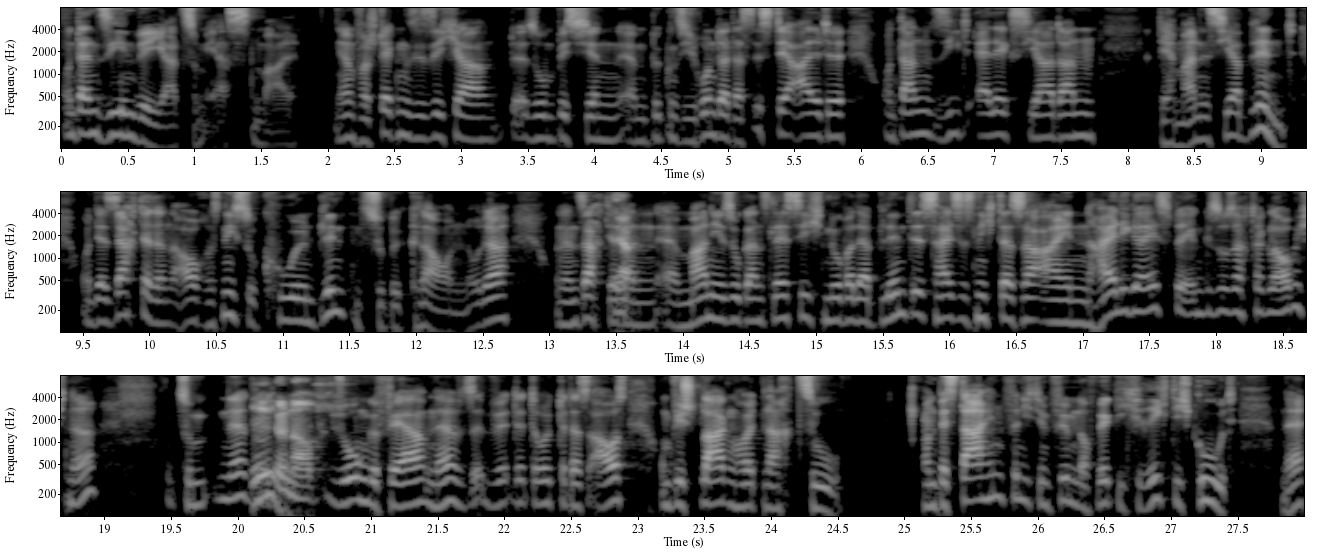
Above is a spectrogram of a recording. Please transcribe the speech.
Und dann sehen wir ja zum ersten Mal. Ja, dann verstecken sie sich ja äh, so ein bisschen, ähm, bücken sich runter, das ist der Alte. Und dann sieht Alex ja dann, der Mann ist ja blind. Und er sagt ja dann auch, es ist nicht so cool, einen Blinden zu beklauen, oder? Und dann sagt ja, Ja. dann äh, Manny so ganz lässig, nur weil er blind ist, heißt es nicht, dass er ein Heiliger ist, oder irgendwie so sagt er, glaube ich, ne? Zum, ne? Hm, genau. So ungefähr, ne? drückt er das aus. Und wir schlagen heute Nacht zu. Und bis dahin finde ich den Film noch wirklich richtig gut. Ne?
